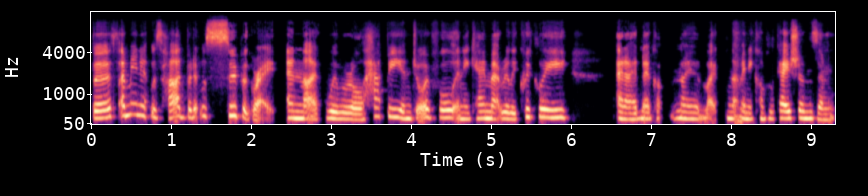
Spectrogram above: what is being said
birth, I mean, it was hard, but it was super great. And like we were all happy and joyful. And he came out really quickly. And I had no, no, like, not many complications. And,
